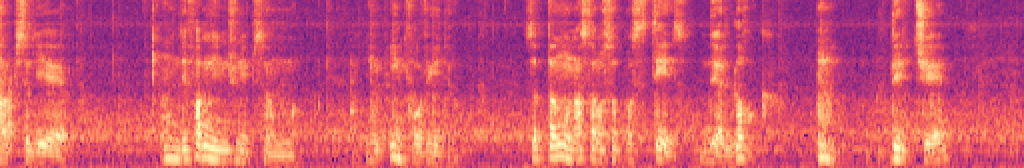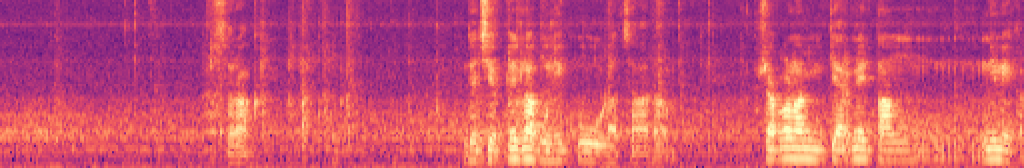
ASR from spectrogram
Un episod e De fapt nu e niciun episod mă E un info video Săptămâna asta nu o să postez deloc De ce? Sărac de ce plec la bunicul la țară și acolo am internet, am nimica.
